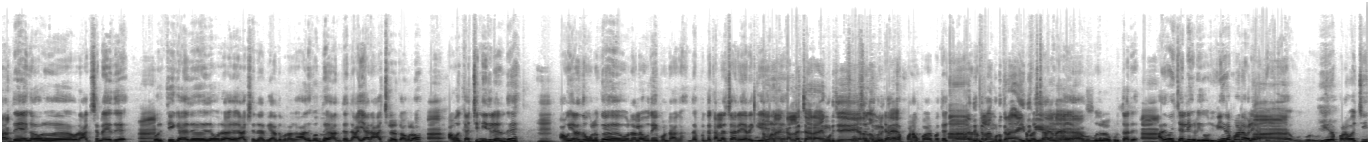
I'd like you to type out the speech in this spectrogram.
சார்ந்து எங்க ஒரு ஒரு ஆக்ஷன் ஆகுது. ஒரு தீக்கா ஏதோ ஏதோ ஒரு ஆக்ஷன் இறந்து போறாங்க. அதுக்கு வந்து அந்த யார் ஆட்சியில் இருக்காங்களோ. அவங்க கட்சி நிதியில இருந்து அவங்க இறந்தவங்களுக்கு ஒரு நல்ல உதவி பண்றாங்க. இந்த இந்த கள்ளச்சாரம் இறங்கி கள்ளச்சாராயம் குடிச்சு இறந்தவங்களுக்கு பணம் பத்து அதுக்கெல்லாம் கொடுக்குறாங்க. இதுக்கு ஐயா முதல்வர் கொடுத்தாரு. அதே மாதிரி ஜல்லிக்கட்டு இது ஒரு வீரமான விளையாட்டு. ஒரு வீரப்பணம் வச்சு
